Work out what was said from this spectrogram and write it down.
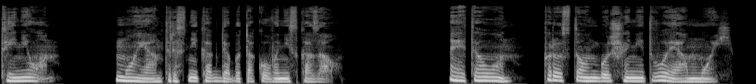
«Ты не он. Мой Антрес никогда бы такого не сказал». «Это он. Просто он больше не твой, а мой».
